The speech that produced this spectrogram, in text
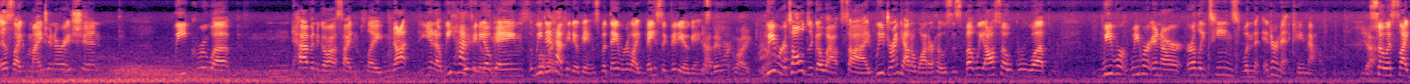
is like my generation, we grew up having to go outside and play. Not, you know, we had Video video, games. games. We Well, did like- have video games, but they were like basic video games. yeah, they weren't like we were told to go outside. We drank out of water hoses, but we also grew up. We were we were in our early teens when the internet came out. yeah. So it's like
